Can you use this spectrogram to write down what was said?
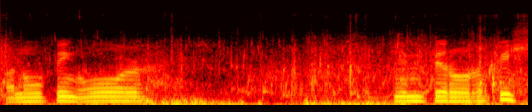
Kanuping or emperor fish.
